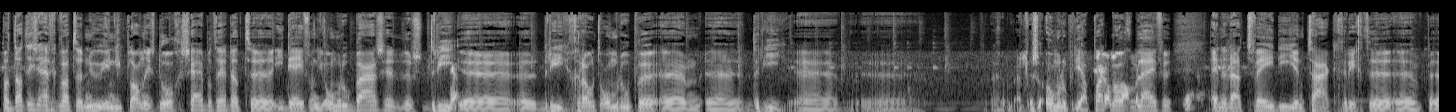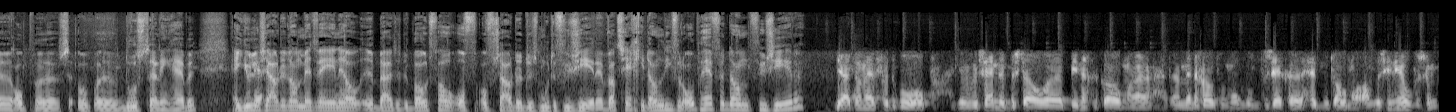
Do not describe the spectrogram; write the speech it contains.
want dat is eigenlijk wat er nu in die plan is doorgecijpeld. Hè? Dat uh, idee van die omroepbazen. Dus drie, ja. uh, drie grote omroepen, uh, drie dus omroepen die apart mogen blijven. En inderdaad twee die een taakgerichte uh, op, uh, op uh, doelstelling hebben. En jullie zouden dan met WNL buiten de boot vallen of, of zouden dus moeten fuseren. Wat zeg je dan? Liever opheffen dan fuseren? Ja, dan heffen we de boel op. We zijn het bestel binnengekomen met een grote mond om te zeggen... het moet allemaal anders in Hilversum.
